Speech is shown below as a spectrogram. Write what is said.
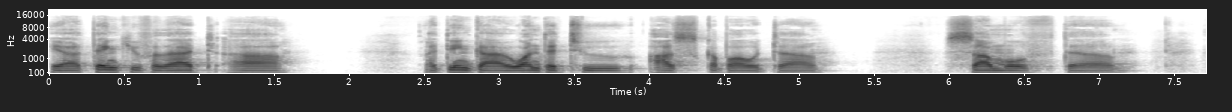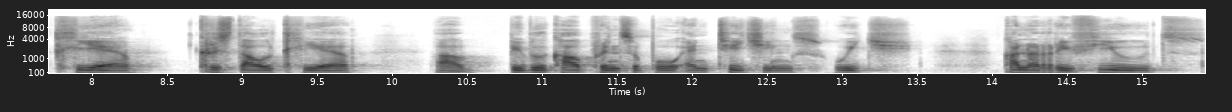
yeah, thank you for that. Uh, I think I wanted to ask about uh, some of the clear, crystal clear uh, biblical principle and teachings which kind of refutes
